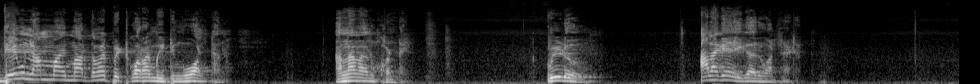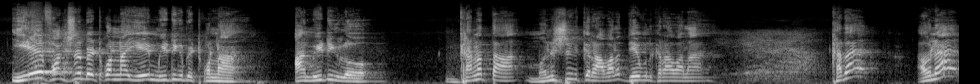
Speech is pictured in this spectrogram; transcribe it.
దేవుని నమ్మ అర్థమై పెట్టుకోరా మీటింగు అంటాను. అన్నాను అనుకోండి. వీడు అలాగే అయ్యగారు అంటాడు ఏ ఫంక్షన్ పెట్టుకున్నా ఏ మీటింగ్ పెట్టుకున్నా ఆ మీటింగ్లో ఘనత మనుషునికి రావాలా దేవునికి రావాలా? కదా? అవునా?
